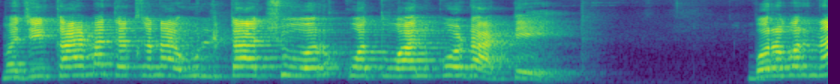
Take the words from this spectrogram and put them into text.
म्हणजे काय म्हणतात का नाही उलटा चोर कोतवाल कोडाटे. बरोबर ना?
